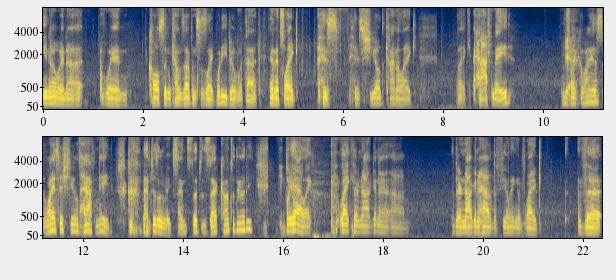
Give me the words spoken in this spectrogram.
You know when uh when Coulson comes up and says like, "What are you doing with that?" and it's like his his shield kind of like like half made. It's Yeah. like why is why is his shield half made? that doesn't make sense. That is that continuity. But yeah, like like they're not gonna um they're not gonna have the feeling of like the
